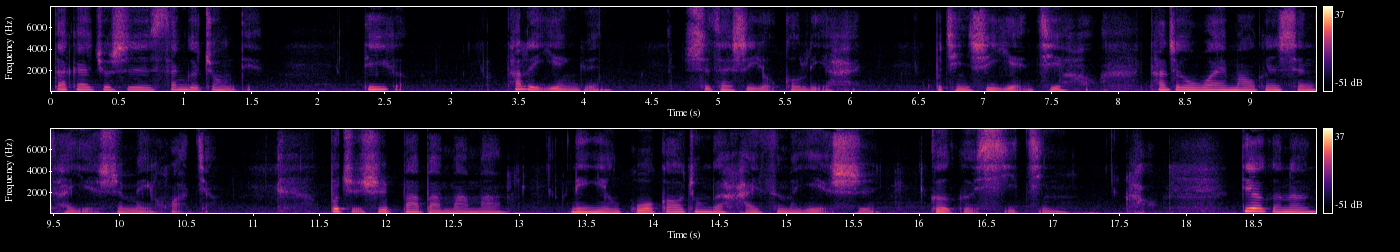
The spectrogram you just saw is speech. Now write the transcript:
大概就是三个重点。第一个，他的演员实在是有够厉害，不仅是演技好，他这个外貌跟身材也是没话讲，不只是爸爸妈妈。连演国高中的孩子们也是个个吸睛。好，第二个呢，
